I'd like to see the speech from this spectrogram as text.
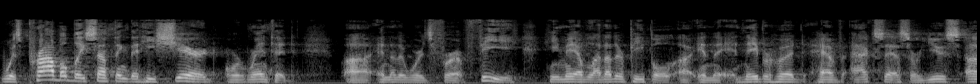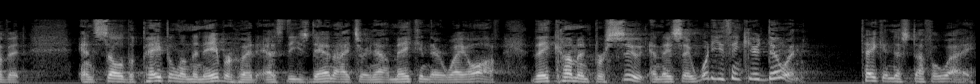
was probably something that he shared or rented. Uh, in other words, for a fee, he may have let other people uh, in the neighborhood have access or use of it. And so the people in the neighborhood, as these Danites are now making their way off, they come in pursuit and they say, what do you think you're doing? Taking this stuff away.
